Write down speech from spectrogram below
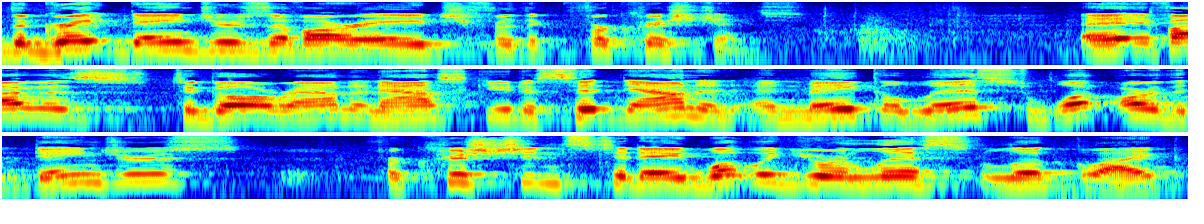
the great dangers of our age for, the, for Christians? Uh, if I was to go around and ask you to sit down and, and make a list, what are the dangers for Christians today? What would your list look like?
